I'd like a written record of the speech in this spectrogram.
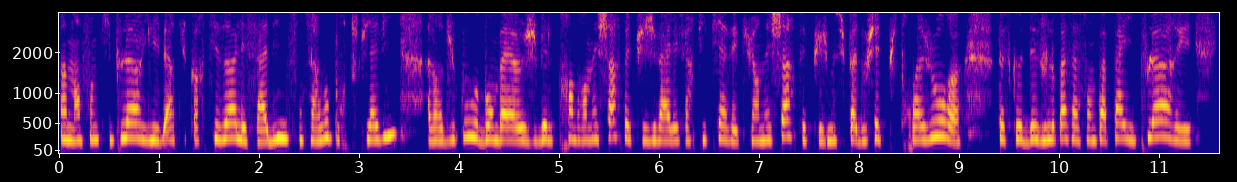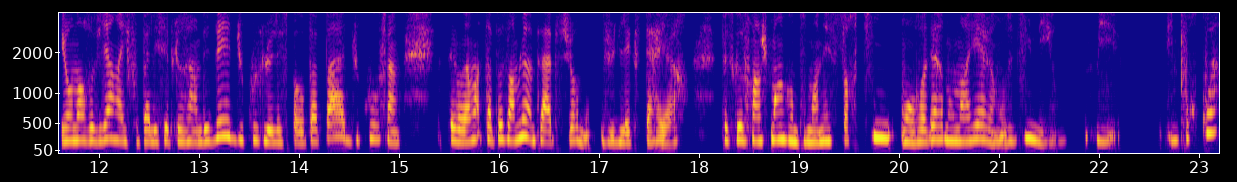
un enfant qui pleure il libère du cortisol et ça abîme son cerveau pour toute la vie. Alors du coup bon ben je vais le prendre en écharpe et puis je vais aller faire pipi avec lui en écharpe et puis je me suis pas douchée depuis trois jours parce que dès que je le passe à son papa il pleure et, et on en revient il faut pas laisser pleurer un bébé. Du coup je le laisse pas au papa. Du coup enfin c'est vraiment ça peut sembler un peu absurde vu de l'extérieur parce que franchement quand on en est sorti, on regarde en arrière et on se dit mais mais mais pourquoi?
